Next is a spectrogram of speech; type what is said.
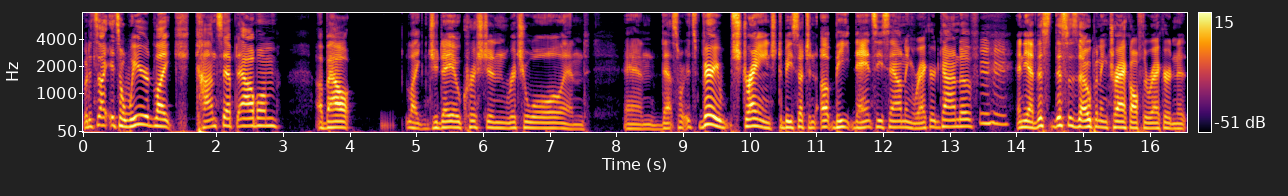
But it's like it's a weird like concept album about like Judeo-Christian ritual and and that sort. It's very strange to be such an upbeat, dancey sounding record, kind of. Mm-hmm. And yeah, this this is the opening track off the record, and it,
